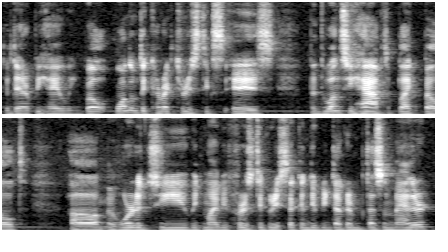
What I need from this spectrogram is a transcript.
that they're behaving? Well, one of the characteristics is that once you have the black belt um, awarded to you, it might be first degree, second degree, doesn't matter.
